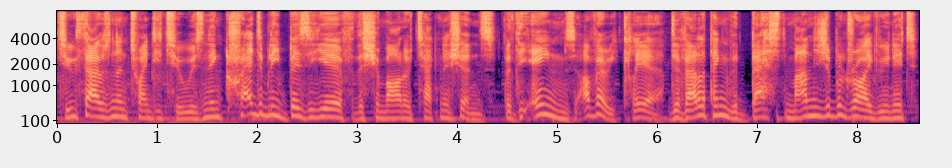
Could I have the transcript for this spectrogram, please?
2022 is an incredibly busy year for the Shimano technicians, but the aims are very clear developing the best manageable drive unit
